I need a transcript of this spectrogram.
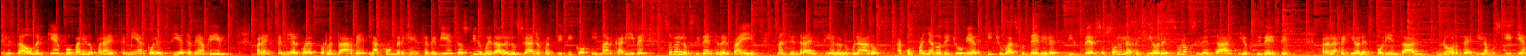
El estado del tiempo válido para este miércoles 7 de abril. Para este miércoles por la tarde, la convergencia de vientos y humedad del Océano Pacífico y Mar Caribe sobre el occidente del país mantendrá el cielo nublado, acompañado de lluvias y chubascos débiles dispersos sobre las regiones suroccidental y occidente. Para las regiones oriental, norte y la Mosquitia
